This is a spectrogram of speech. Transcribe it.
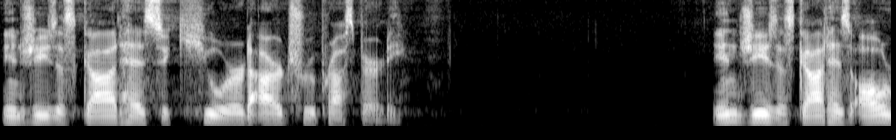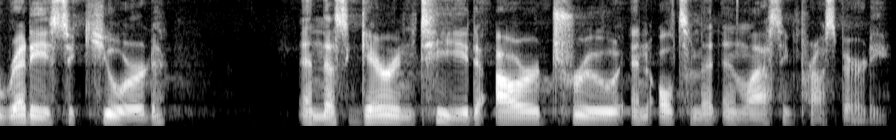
in Jesus, God has secured our true prosperity. In Jesus, God has already secured and thus guaranteed our true and ultimate and lasting prosperity.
